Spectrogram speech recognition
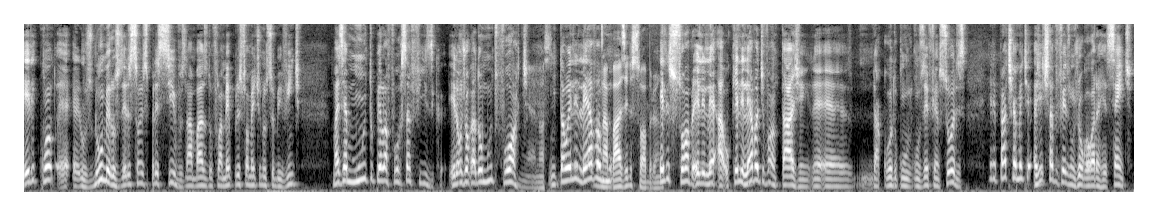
Ele, é, é, os números dele são expressivos na base do Flamengo, principalmente no sub-20, mas é muito pela força física. Ele é um jogador muito forte. É, Então ele leva na base ele sobra. né? ele sobra, ele le- ah, o que ele leva de vantagem, é, é, de acordo com, com os defensores, ele praticamente. A gente sabe fez um jogo agora recente,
